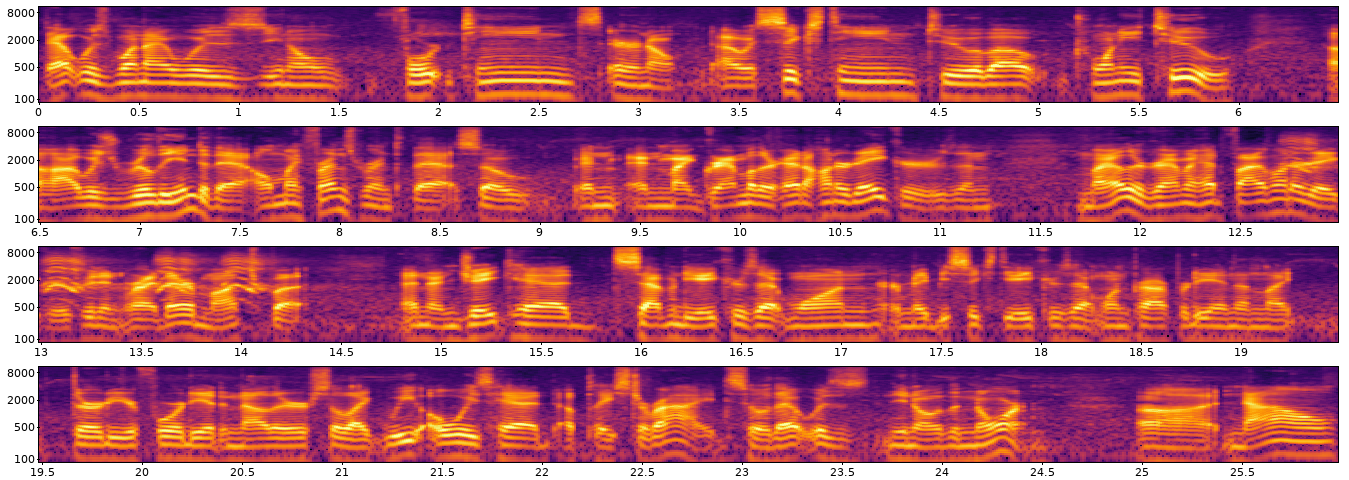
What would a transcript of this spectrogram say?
that was when I was, you know, 14 or no, I was 16 to about 22 uh, I was really into that. All my friends were into that. So, and, and my grandmother had 100 acres, and my other grandma had 500 acres. We didn't ride there much, but, and then Jake had 70 acres at one, or maybe 60 acres at one property, and then like 30 or 40 at another. So like we always had a place to ride. So that was, you know, the norm. Uh, now,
